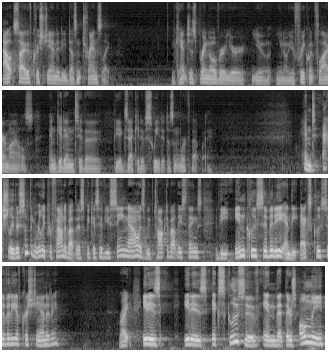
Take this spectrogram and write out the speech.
outside of Christianity doesn't translate. You can't just bring over your, you, you know, your frequent flyer miles and get into the, the executive suite. It doesn't work that way. And actually, there's something really profound about this because have you seen now, as we've talked about these things, the inclusivity and the exclusivity of Christianity? Right? It is, it is exclusive in that there's only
